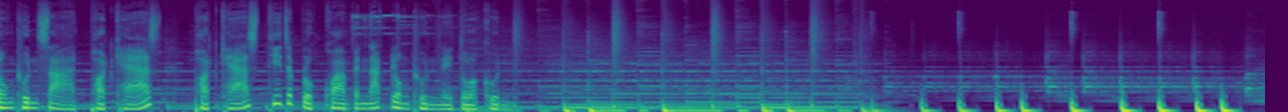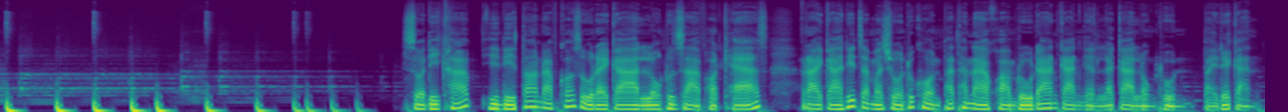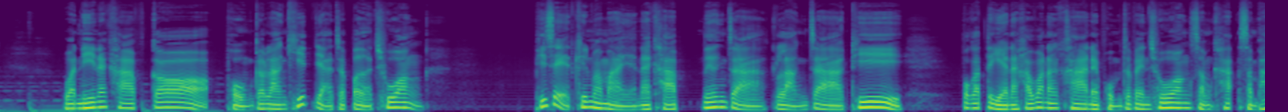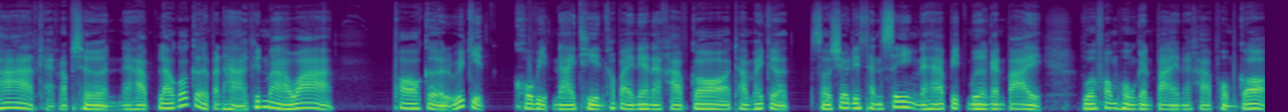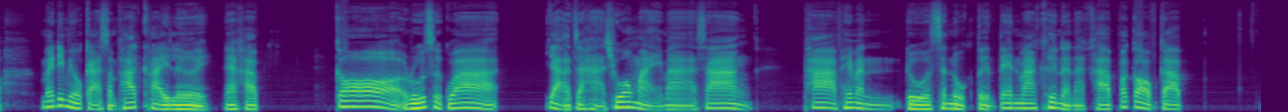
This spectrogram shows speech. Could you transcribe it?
ลงทุนศาสตร์พอดแคสต์พอดแคสต์ที่จะปลุกความเป็นนักลงทุนในตัวคุณ สวัสดีครับ ยินดีต้อนรับเข้าสู่รายการลงทุนศาสตร์พอดแคสต์รายการที่จะมาชวนทุกคนพัฒนาความรู้ด้านการเงินและการลงทุนไปด้วยกัน วันนี้นะครับก็ผมกำลังคิดอยากจะเปิดช่วง พิเศษขึ้นมาใหม่นะครับ เนื่องจากหลังจากที่ปกตินะครับวันอังคารเนี่ยผมจะเป็นช่วงสัมภาสัมภาษณ์แขกรับเชิญนะครับ แล้วก็เกิดปัญหาขึ้นมาว่า พอเกิดวิกฤตโควิด -19 เข้าไปเนี่ยนะครับ ก็ทำให้เกิด social distancing นะฮะปิดเมืองกันไป work from home กันไปนะครับ ผมก็ไม่ได้มีโอกาสสัมภาษณ์ใครเลยนะครับ ก็รู้สึกว่าอยากจะหาช่วงใหม่มาสร้าง ภาพให้มันดูสนุกตื่นเต้นมากขึ้นนะครับ ประกอบกับ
